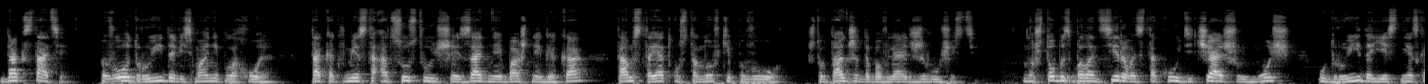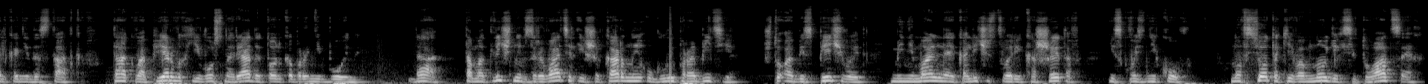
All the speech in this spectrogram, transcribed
Да, кстати, ПВО друида весьма неплохое, так как вместо отсутствующей задней башни ГК там стоят установки ПВО, что также добавляет живучести. Но чтобы сбалансировать такую дичайшую мощь, у друида есть несколько недостатков. Так, во-первых, его снаряды только бронебойные. Да, там отличный взрыватель и шикарные углы пробития, что обеспечивает минимальное количество рикошетов и сквозняков. Но все-таки во многих ситуациях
